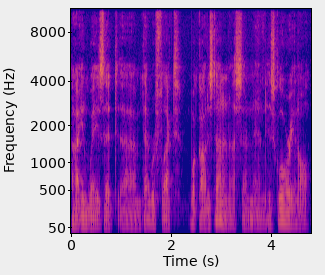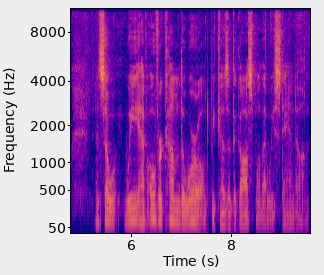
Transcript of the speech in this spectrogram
uh, in ways that um, that reflect what God has done in us and, and His glory and all. And so we have overcome the world because of the gospel that we stand on.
